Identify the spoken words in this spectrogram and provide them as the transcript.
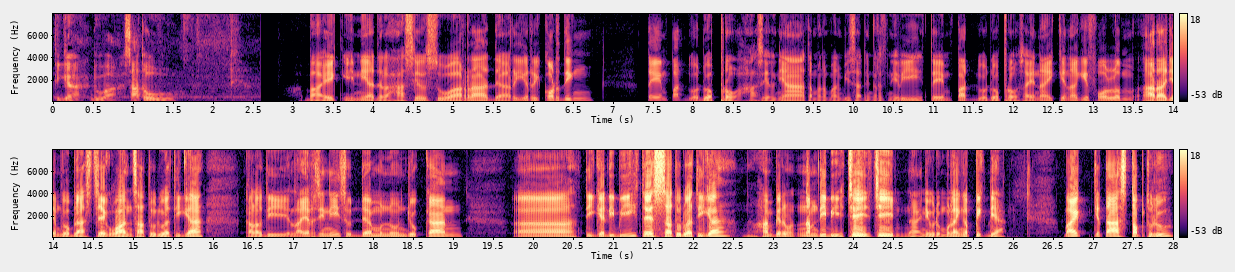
3, 2, 1. Baik ini adalah hasil suara dari recording T422 Pro hasilnya teman-teman bisa dengar sendiri T422 Pro saya naikin lagi volume arah jam 12 cek 1 2 3 kalau di layar sini sudah menunjukkan uh, 3 dB tes 123 hampir 6 dB C C. Nah, ini udah mulai ngepick dia. Baik, kita stop dulu.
